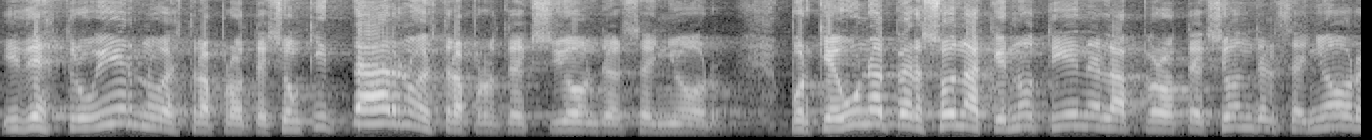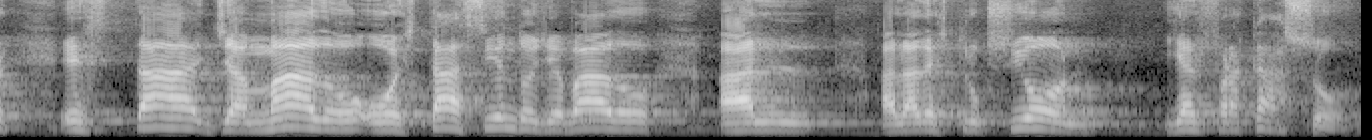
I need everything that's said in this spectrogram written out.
y destruir nuestra protección, quitar nuestra protección del Señor. Porque una persona que no tiene la protección del Señor está llamado o está siendo llevado al a la destrucción y al fracaso.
